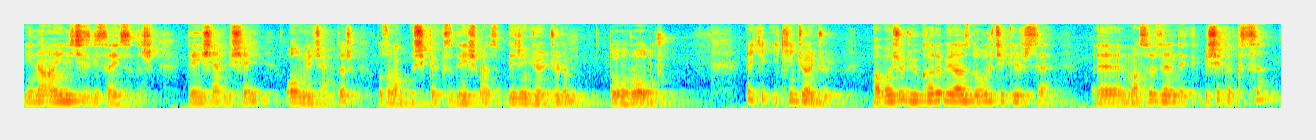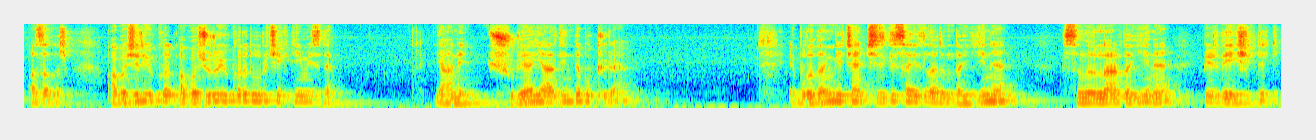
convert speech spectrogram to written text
yine aynı çizgi sayısıdır. Değişen bir şey olmayacaktır. O zaman ışık akısı değişmez. Birinci öncülüm doğru olur. Peki ikinci öncül. Abajur yukarı biraz doğru çekilirse e, masa üzerindeki ışık akısı azalır. Abajuru yukarı, abajuru yukarı doğru çektiğimizde yani şuraya geldiğinde bu küre e buradan geçen çizgi sayılarında yine sınırlarda yine bir değişiklik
